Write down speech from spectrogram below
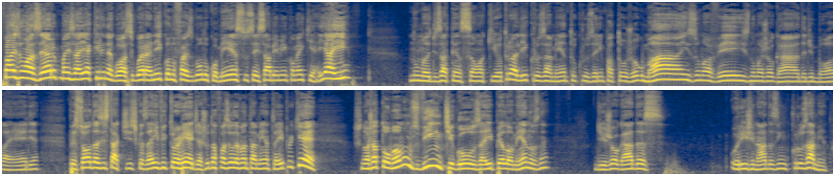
Faz 1 a 0 mas aí é aquele negócio. Guarani, quando faz gol no começo, vocês sabem bem como é que é. E aí, numa desatenção aqui, outro ali, cruzamento, o Cruzeiro empatou o jogo mais uma vez numa jogada de bola aérea. Pessoal das estatísticas aí, Victor Rede, ajuda a fazer o levantamento aí, porque nós já tomamos uns 20 gols aí, pelo menos, né? De jogadas originadas em cruzamento.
